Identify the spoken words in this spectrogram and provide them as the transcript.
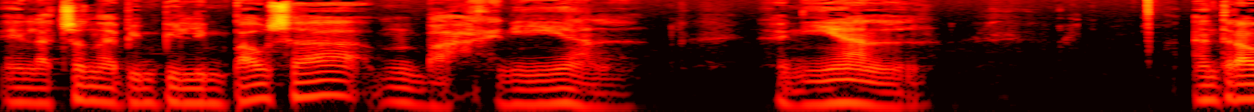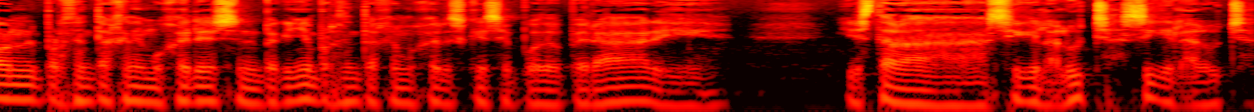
En la chonda de Pimpilín Pausa, va, genial, genial. Ha entrado en el porcentaje de mujeres, en el pequeño porcentaje de mujeres que se puede operar y, y esta sigue la lucha, sigue la lucha.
